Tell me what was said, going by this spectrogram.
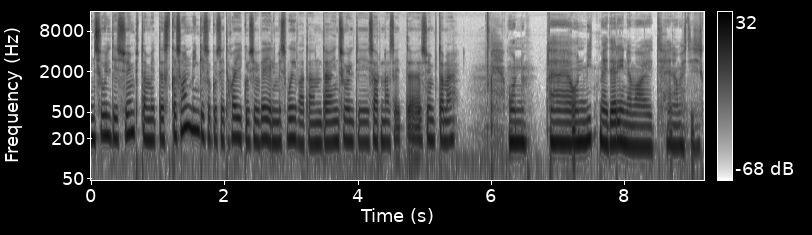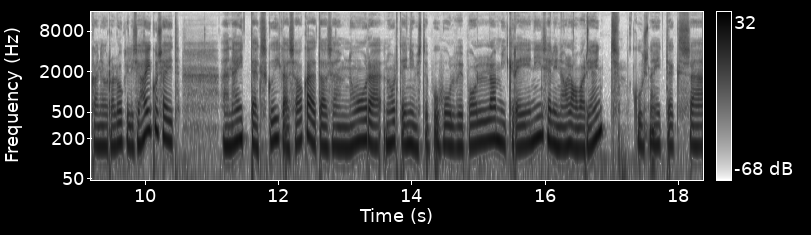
insuldi sümptomitest, kas on mingisuguseid haigusi veel, mis võivad anda insuldi sarnaseid äh, sümptome? On, äh, on mitmeid erinevaid, enamasti siis ka neuroloogilisi haiguseid, äh, näiteks kõige sagedasem noore, noorte inimeste puhul võib olla migreeni selline alavariant, kus näiteks äh,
